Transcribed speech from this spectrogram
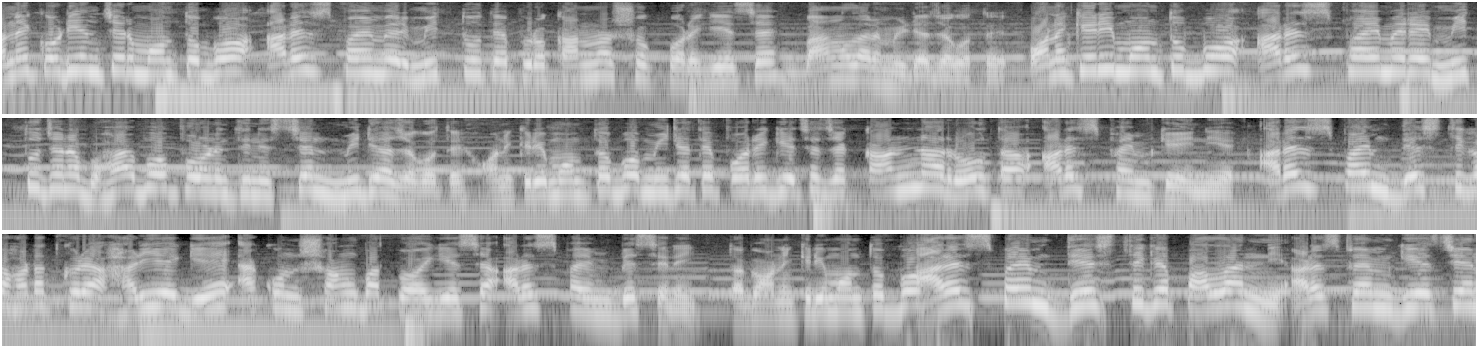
অনেক অডিয়েন্সের মন্তব্য আর এস ফাইমের মৃত্যুতে পুরো কান্নার শোক পড়ে গিয়েছে বাংলার মিডিয়া জগতে। অনেকেরই মন্তব্য আর এস ফাইমের এই মৃত্যু যেন ভয়াবহ পরিণতি নিচ্ছেন মিডিয়া জগতে। অনেকেরই মন্তব্য মিডিয়াতে পড়ে গিয়েছে যে কান্নার রোল তা আর এস ফাইমকেই নিয়ে। আর এস ফাইম দেশ থেকে হঠাৎ করে হারিয়ে গিয়ে এখন সংবাদ পাওয়া গিয়েছে আর এস ফাইম বেঁচে নেই। তবে অনেকেরই মন্তব্য আর এস ফাইম দেশ থেকে পালাননি। আর এস ফাইম গিয়েছেন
